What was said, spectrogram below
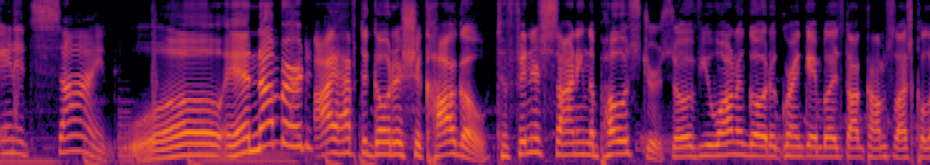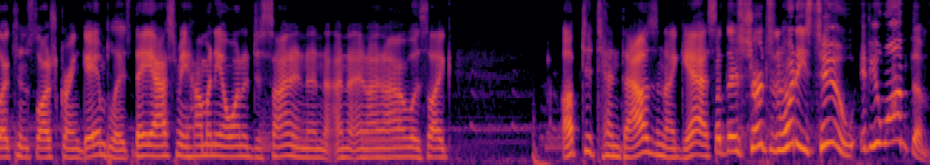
and it's signed. Whoa, and numbered. I have to go to Chicago to finish signing the posters. So if you want to go to crankgameplays.com slash collection slash crankgameplays, they asked me how many I wanted to sign, and, and, and I was like, up to 10,000, I guess. But there's shirts and hoodies too, if you want them.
